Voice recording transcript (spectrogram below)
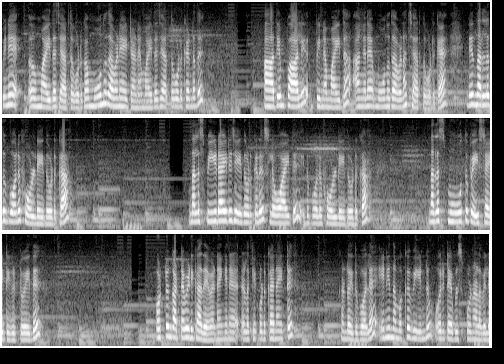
പിന്നെ മൈദ ചേർത്ത് കൊടുക്കുക. മൂന്ന് തവണയായിട്ടാണ് മൈദ ചേർത്ത് കൊടുക്കേണ്ടത്. ആദ്യം പാൽ പിന്നെ മൈദ. അങ്ങനെ മൂന്ന് തവണ ചേർത്ത് കൊടുക്കുക. ഇനി നല്ലതുപോലെ ഫോൾഡ് ചെയ്ത് കൊടുക്കുക. നല്ല സ്പീഡായിട്ട് ചെയ്ത് കൊടുക്കരുത്. സ്ലോ ആയിട്ട് ഇതുപോലെ ഫോൾഡ് ചെയ്ത് കൊടുക്കുക നല്ല സ്മൂത്ത് പേസ്റ്റ് ആയിട്ട് കിട്ടുമോ ഇത്? ഒട്ടും കട്ട പിടിക്കാതെ വേണം ഇങ്ങനെ ഇളക്കി കൊടുക്കാനായിട്ട്. കണ്ടോ ഇതുപോലെ? ഇനി നമുക്ക് വീണ്ടും ഒരു ടേബിൾ സ്പൂൺ അളവിൽ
